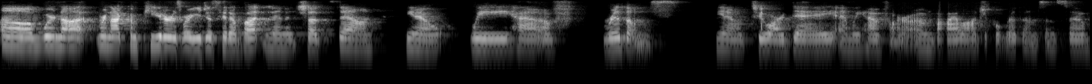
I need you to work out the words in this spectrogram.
um, we're not we're not computers where you just hit a button and it shuts down. You know, we have rhythms, you know, to our day, and we have our own biological rhythms, and so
